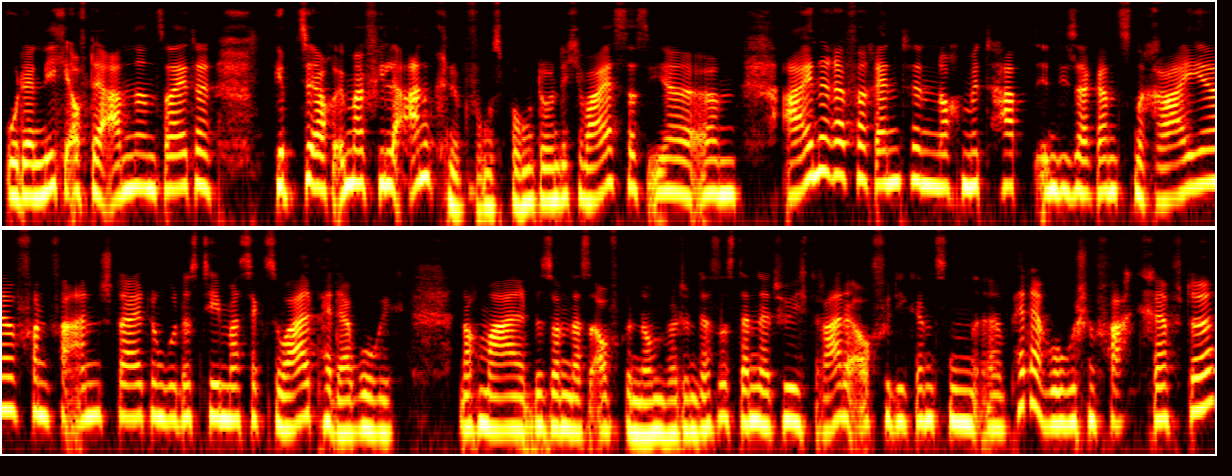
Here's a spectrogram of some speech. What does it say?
oder nicht. Auf der anderen Seite gibt es ja auch immer viele Anknüpfungspunkte. Und ich weiß, dass ihr ähm, eine Referentin noch mit habt in dieser ganzen Reihe von Veranstaltungen, wo das Thema Sexualpädagogik nochmal besonders aufgenommen wird. Und das ist dann natürlich gerade auch für die ganzen äh, pädagogischen Fachkräfte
